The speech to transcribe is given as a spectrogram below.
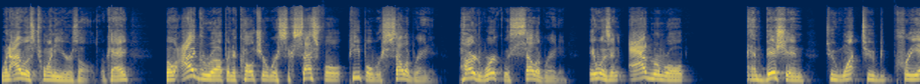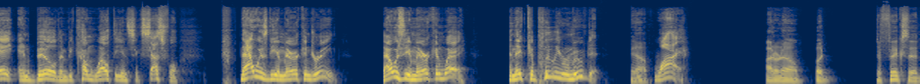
when I was 20 years old. Okay. But I grew up in a culture where successful people were celebrated, hard work was celebrated. It was an admirable ambition to want to create and build and become wealthy and successful. That was the American dream. That was the American way. And they completely removed it. Yeah. Why? I don't know, but to fix it,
